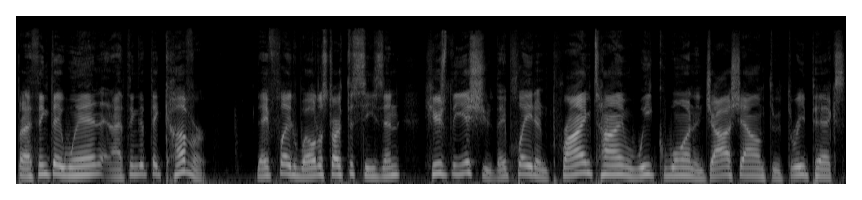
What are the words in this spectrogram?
but I think they win and I think that they cover. They've played well to start the season. Here's the issue they played in prime time week one, and Josh Allen threw three picks,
